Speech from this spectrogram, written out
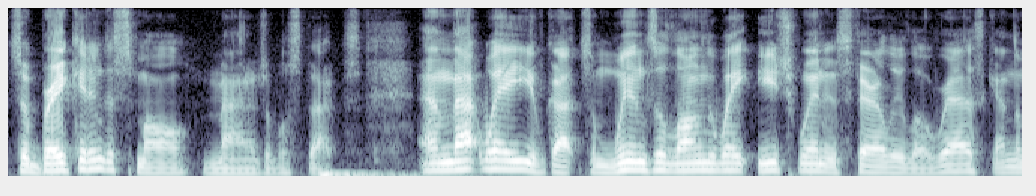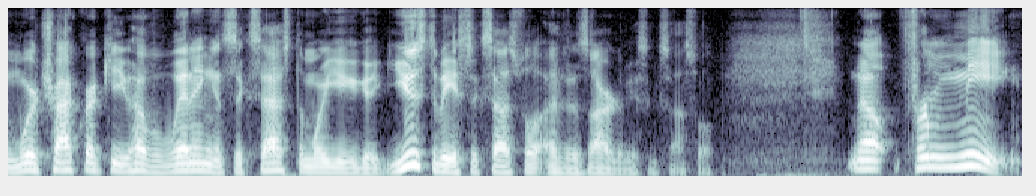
So break it into small, manageable steps. And that way, you've got some wins along the way. Each win is fairly low risk. And the more track record you have of winning and success, the more you get used to be successful and desire to be successful. Now, for me,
